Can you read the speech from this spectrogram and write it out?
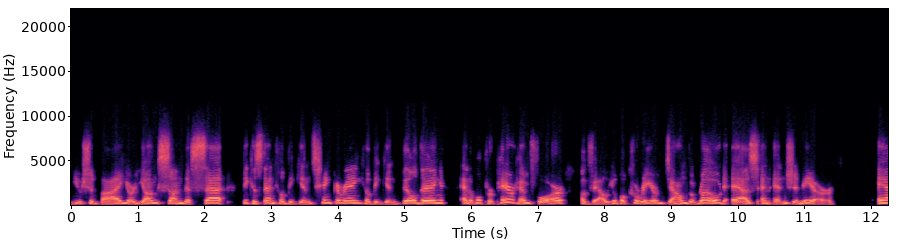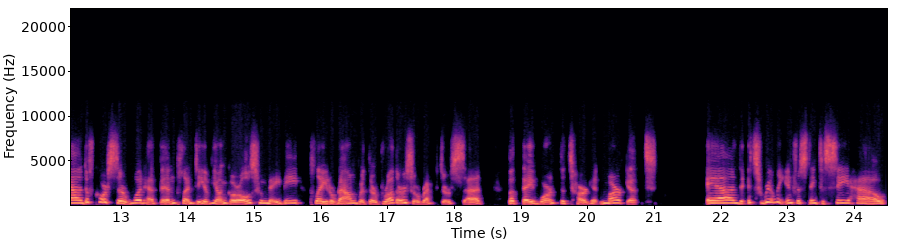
you should buy your young son this set because then he'll begin tinkering, he'll begin building, and it will prepare him for a valuable career down the road as an engineer. And of course, there would have been plenty of young girls who maybe played around with their brother's erector set, but they weren't the target market. And it's really interesting to see how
